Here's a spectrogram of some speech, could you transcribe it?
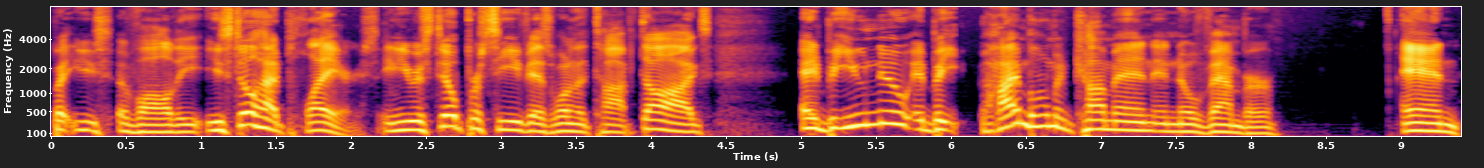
but you Eovaldi, you still had players, and you were still perceived as one of the top dogs. And but you knew, but Chaim Bloom had come in in November, and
